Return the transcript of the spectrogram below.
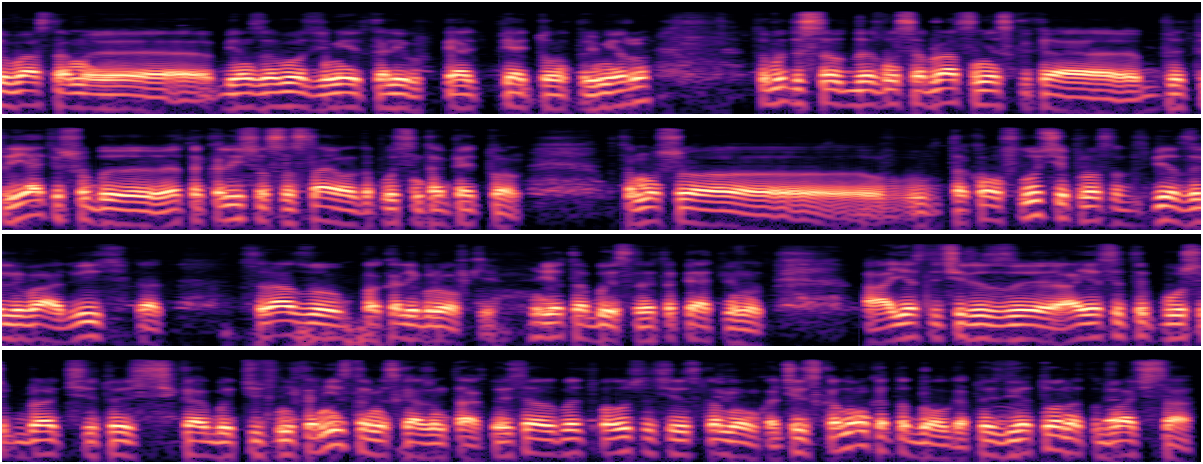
Если у вас там э, бензовоз имеет калибр 5, 5 тонн, к примеру, то вы должны собраться несколько предприятий, чтобы это количество составило, допустим, там 5 тонн. Потому что в таком случае просто тебе заливают, видите, как сразу по калибровке. И это быстро, это 5 минут. А если через, а если ты будешь брать, то есть как бы чуть не канистрами, скажем так, то есть это получится через колонку. А через колонку это долго, то есть 2 тонны это 2 часа.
